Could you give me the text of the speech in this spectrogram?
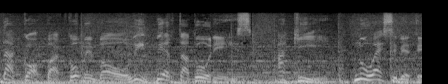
da Copa Comembol Libertadores. Aqui no SBT.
